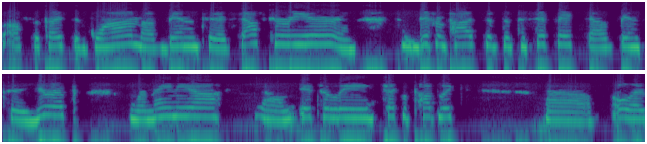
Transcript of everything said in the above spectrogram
off the coast of Guam. I've been to South Korea and different parts of the Pacific. I've been to Europe, Romania, um, Italy, Czech Republic, uh, all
